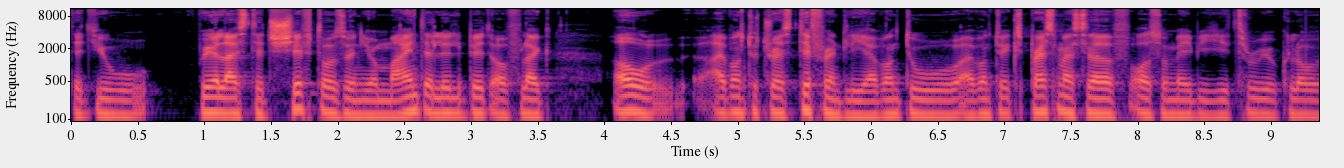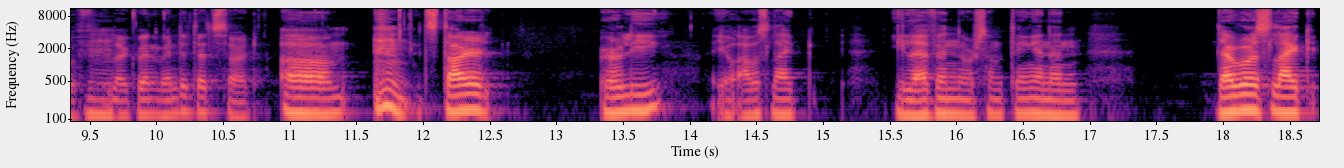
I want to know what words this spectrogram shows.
that you realized that shift also in your mind a little bit of like, oh, I want to dress differently. I want to I want to express myself also maybe through your clothes. Mhm. Like when when did that start? Um, it started early. I was like 11 or something, and then there was like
